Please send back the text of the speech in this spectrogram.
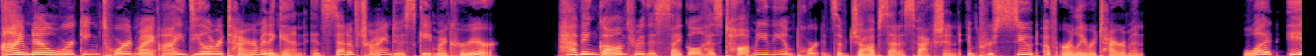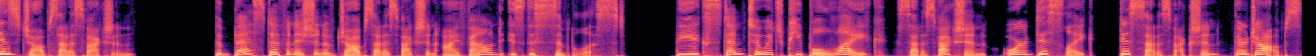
I'm now working toward my ideal retirement again instead of trying to escape my career. Having gone through this cycle has taught me the importance of job satisfaction in pursuit of early retirement. What is job satisfaction? The best definition of job satisfaction I found is the simplest the extent to which people like satisfaction or dislike dissatisfaction their jobs.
